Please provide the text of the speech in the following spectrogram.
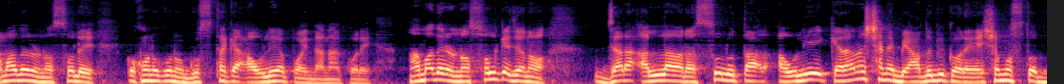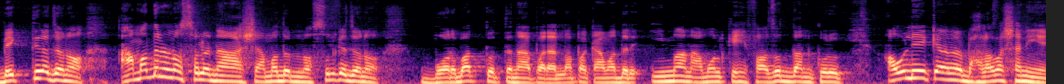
আমাদের নসলে কখনো কোনো গুস্তাকে আউলিয়া পয়দা না করে। আমাদের নসলকে যেন যারা আল্লাহ, রাসুল তার আউলিয়া কেরামের সামনে বেয়াদবি করে, এই সমস্ত ব্যক্তিরা যেন আমাদের নসলে না আসে, আমাদের নসলকে যেন বরবাদ করতে না পারে। আল্লাহ পাক আমাদের ইমান আমলকে হেফাজত দান করুক। আউলিয়া কেরামের ভালোবাসা নিয়ে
